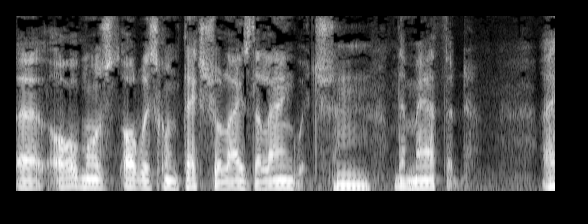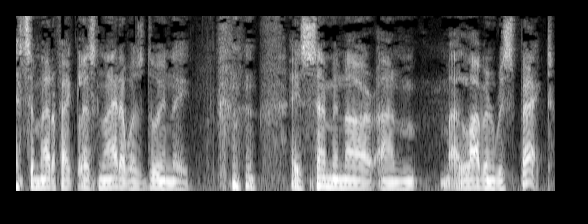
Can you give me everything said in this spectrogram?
uh, almost always contextualize the language, the method. As a matter of fact, last night I was doing a a seminar on uh, love and respect,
